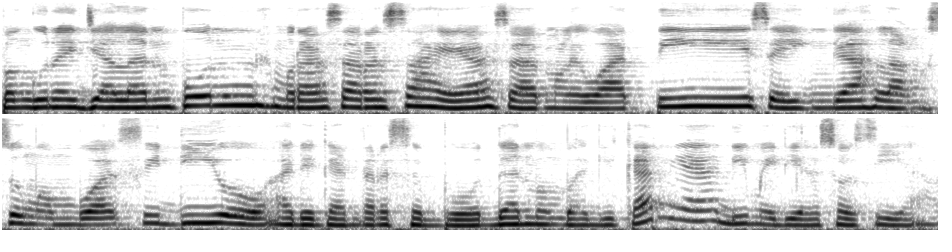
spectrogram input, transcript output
Pengguna jalan pun merasa resah ya saat melewati sehingga langsung membuat video adegan tersebut dan membagikannya di media sosial.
